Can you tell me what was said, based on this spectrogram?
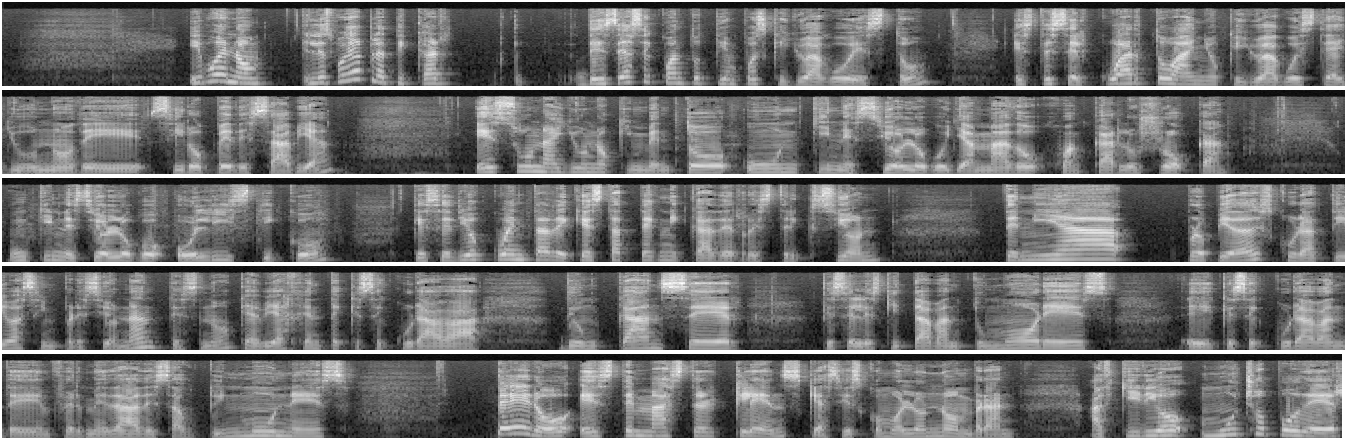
Y bueno, les voy a platicar desde hace cuánto tiempo es que yo hago esto. Este es el cuarto año que yo hago este ayuno de sirope de savia. Es un ayuno que inventó un kinesiólogo llamado Juan Carlos Roca, un kinesiólogo holístico que se dio cuenta de que esta técnica de restricción tenía propiedades curativas impresionantes, ¿no? Que había gente que se curaba de un cáncer, que se les quitaban tumores, eh, que se curaban de enfermedades autoinmunes. Pero este Master Cleanse, que así es como lo nombran, adquirió mucho poder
